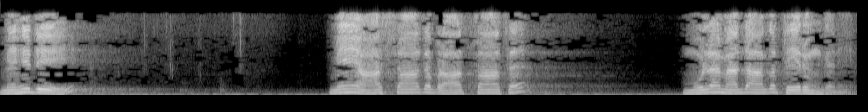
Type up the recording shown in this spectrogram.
මෙහිදී මේ ආස්වාද ප්‍රාස්වාස මුල මැද අග තේරුම් ගැනීම.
